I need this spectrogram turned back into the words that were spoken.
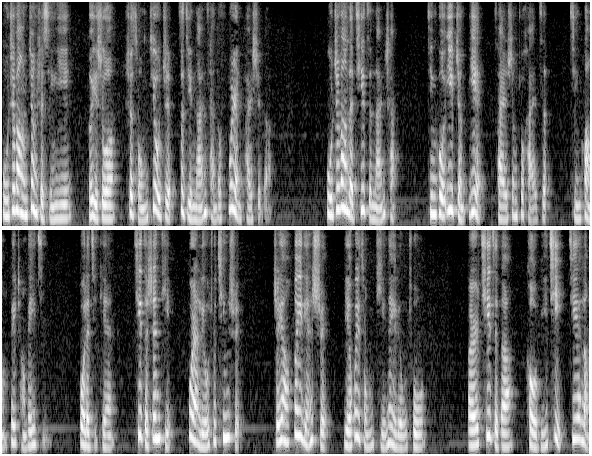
武之望正式行医，可以说是从救治自己难产的夫人开始的。武之望的妻子难产，经过一整夜才生出孩子，情况非常危急。过了几天。妻子身体忽然流出清水，只要喝一点水也会从体内流出，而妻子的口鼻气皆冷。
